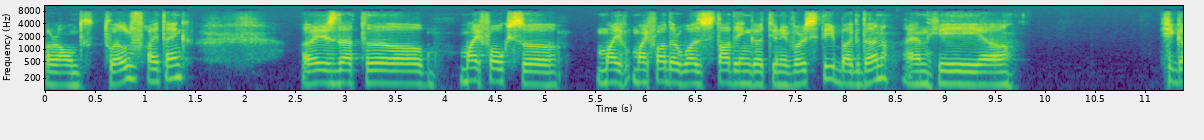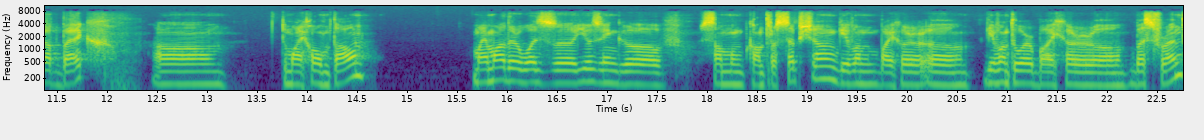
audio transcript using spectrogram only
around twelve, I think, is that uh, my folks, uh, my my father was studying at university back then, and he uh, he got back um, to my hometown. My mother was uh, using uh, some contraception given by her, uh, given to her by her uh, best friend,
